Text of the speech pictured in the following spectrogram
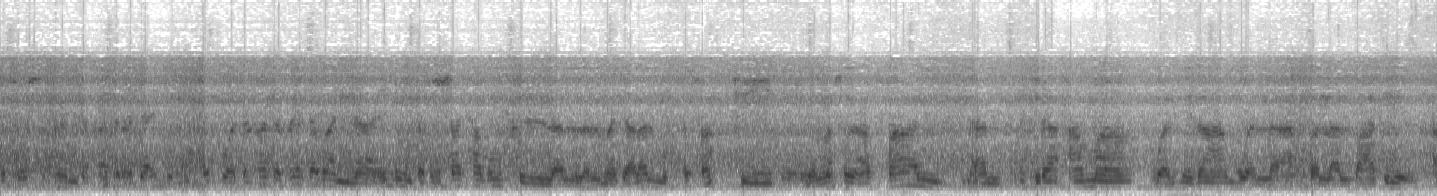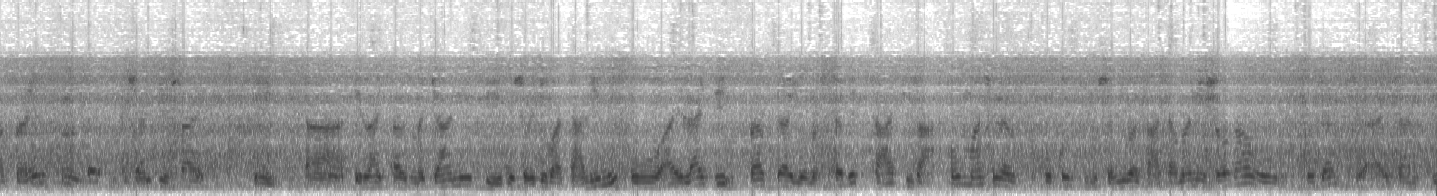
خصوصا الدكاترة جايين والدكاترة طبعا عندهم تخصصات حقهم في المجالات المختصة في مثلا الأطفال الجراحة عامة والنظام والباطني الصعيد عشان يساعد في علاج المجاني في مستشفى التعليمي وعلاج ببدا يوم السبت الساعة 9 هم مثلا في مستشفى الساعة 8 شغلها وده كان في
